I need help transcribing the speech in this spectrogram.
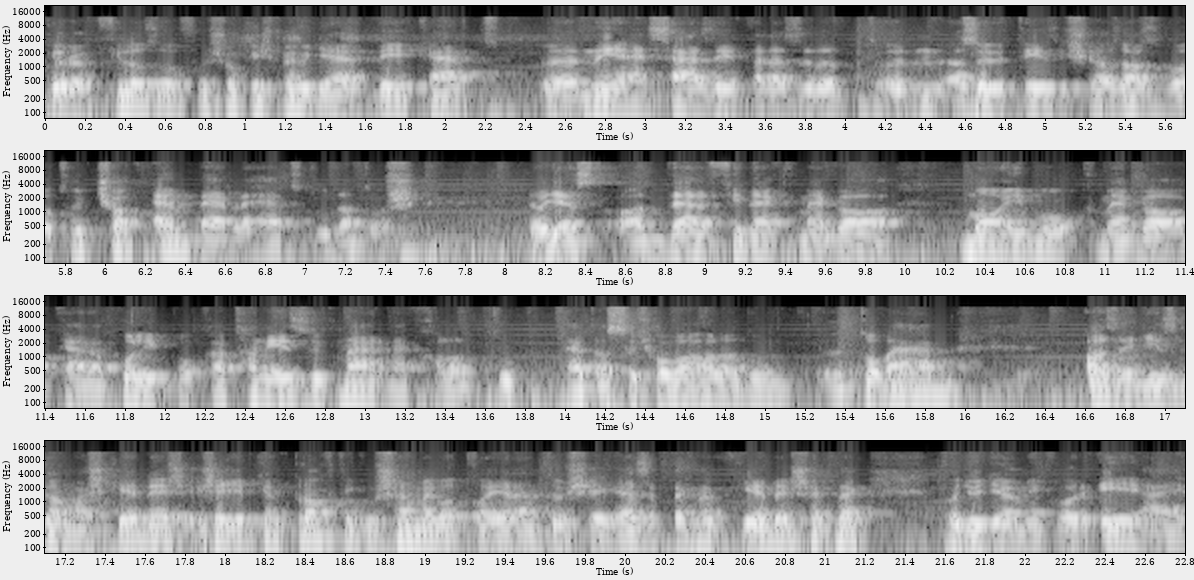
görög filozófusok is, meg ugye Descartes néhány száz évvel ezelőtt az ő tézise az az volt, hogy csak ember lehet tudatos. De hogy ezt a delfinek, meg a majmok, meg a, akár a polipokat, ha nézzük, már meghaladtuk. Tehát az, hogy hova haladunk tovább, az egy izgalmas kérdés, és egyébként praktikusan meg ott van jelentősége ezeknek a kérdéseknek, hogy ugye amikor AI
